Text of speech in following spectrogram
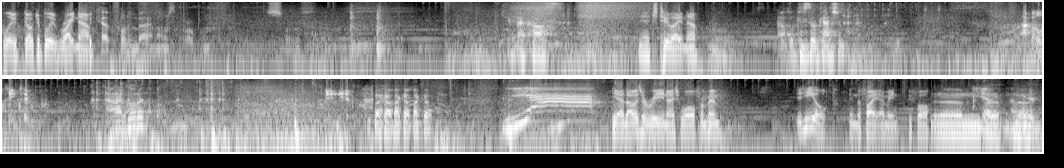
Blue, go to blue right now. I kept falling back, that was the problem. Sort of. Get back off. Yeah, it's too late now. Oh, we can still catch him. I've got ulti too. And I've got it. We didn't it. Back up, back up, back up. Yeah! Yeah, that was a really nice wall from him. Did he ult in the fight? I mean, before. Um, Yeah. I don't No, know. he didn't.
